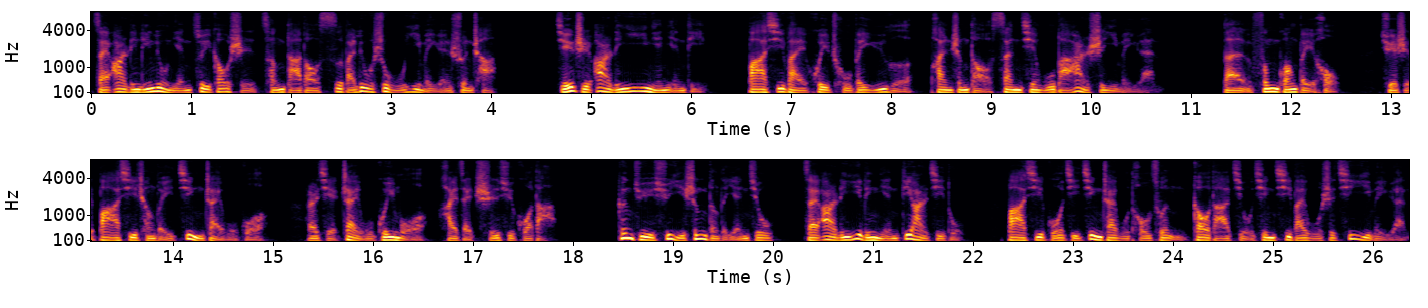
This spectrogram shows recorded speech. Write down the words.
在二零零六年最高时曾达到四百六十五亿美元顺差。截至二零一一年年底，巴西外汇储备余额攀升到三千五百二十亿美元。但风光背后却是巴西成为净债务国，而且债务规模还在持续扩大。根据徐以升等的研究，在二零一零年第二季度，巴西国际净债务头寸高达九千七百五十七亿美元。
